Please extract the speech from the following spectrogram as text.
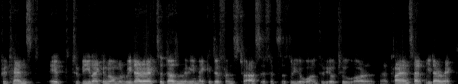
pretends it to be like a normal redirect. So it doesn't really make a difference to us if it's a 301, 302, or a client-side redirect.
